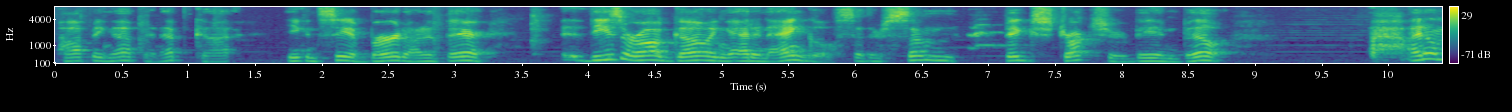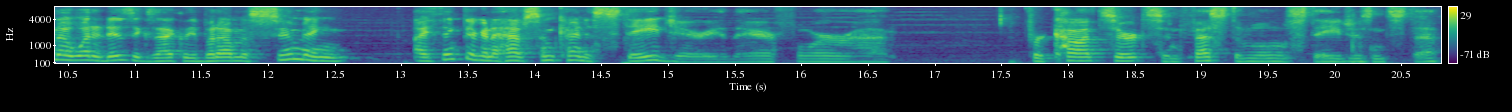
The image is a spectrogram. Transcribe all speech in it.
popping up in Epcot you can see a bird on it there. These are all going at an angle. So there's some big structure being built. I don't know what it is exactly, but I'm assuming, I think they're going to have some kind of stage area there for, uh, for concerts and festival stages and stuff.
